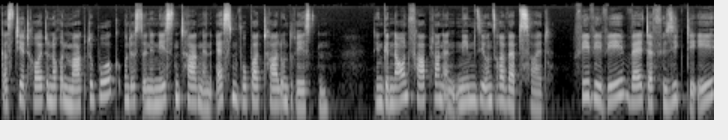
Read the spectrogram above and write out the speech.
gastiert heute noch in Magdeburg und ist in den nächsten Tagen in Essen, Wuppertal und Dresden. Den genauen Fahrplan entnehmen Sie unserer Website www.weltderphysik.de,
